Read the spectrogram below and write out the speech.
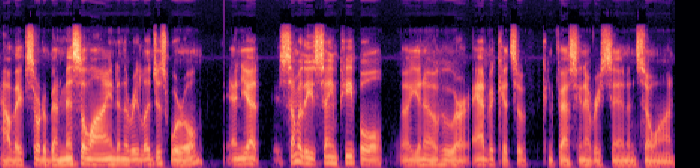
how they've sort of been misaligned in the religious world. And yet, some of these same people, uh, you know, who are advocates of confessing every sin and so on,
